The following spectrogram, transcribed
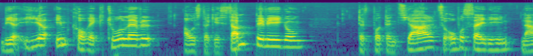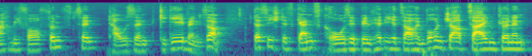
Wir hier im Korrekturlevel aus der Gesamtbewegung das Potenzial zur Oberseite hin nach wie vor 15.000 gegeben. So, das ist das ganz große Bild. Hätte ich jetzt auch im Wochenchart zeigen können.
